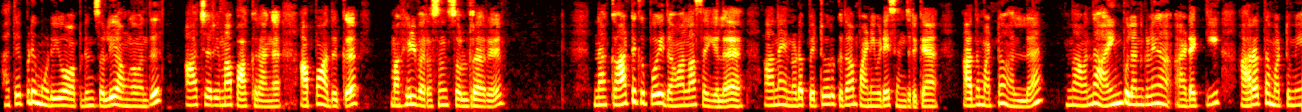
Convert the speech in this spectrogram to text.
அது எப்படி முடியும் அப்படின்னு சொல்லி அவங்க வந்து ஆச்சரியமா பாக்குறாங்க. அப்போ அதுக்கு மகிழ்வரசன் சொல்றாரு நான் காட்டுக்கு போய் தவம்லாம் செய்யல. ஆனா என்னோட பெற்றோருக்கு தான் பணிவிடை செஞ்சிருக்கேன். அது மட்டும் அல்ல நான் வந்து ஐம்புலன்களையும் அடக்கி அறத்தை மட்டுமே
